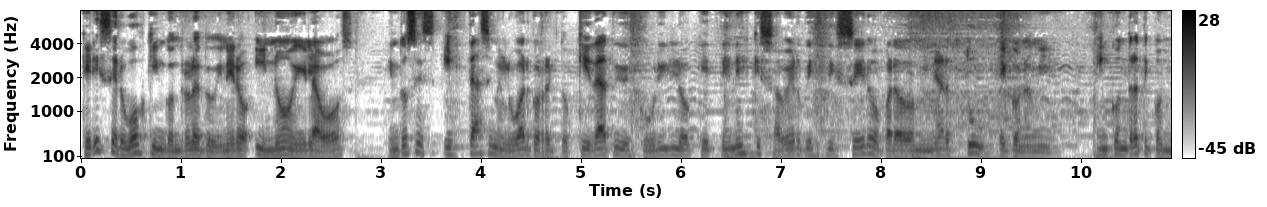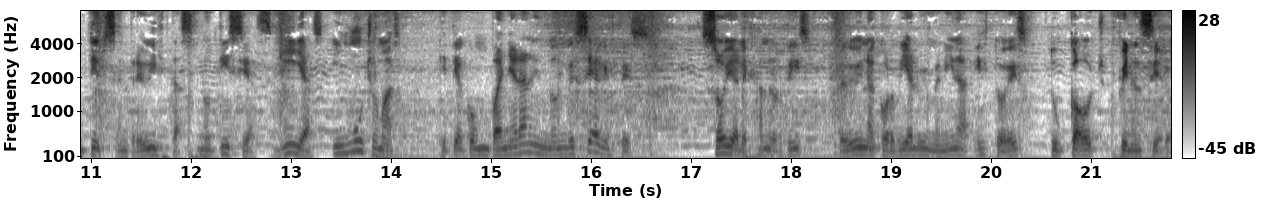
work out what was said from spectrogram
¿Querés ser vos quien controla tu dinero y no él a vos? Entonces estás en el lugar correcto. Quédate y descubrí lo que tenés que saber desde cero para dominar tu economía. Encontrate con tips, entrevistas, noticias, guías y mucho más que te acompañarán en donde sea que estés. Soy Alejandro Ortiz, te doy una cordial bienvenida, esto es Tu Coach Financiero.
